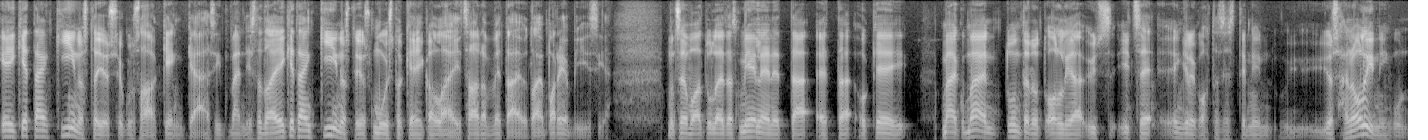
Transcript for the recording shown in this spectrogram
ei ketään kiinnosta, jos joku saa kenkää siitä bändistä, tai ei ketään kiinnosta, jos muistokeikalla ei saada vetää jotain paria biisiä. Mutta se vaan tulee tässä mieleen, että, että okei, mä, kun mä en tuntenut Ollia itse henkilökohtaisesti, niin jos hän oli niin kuin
